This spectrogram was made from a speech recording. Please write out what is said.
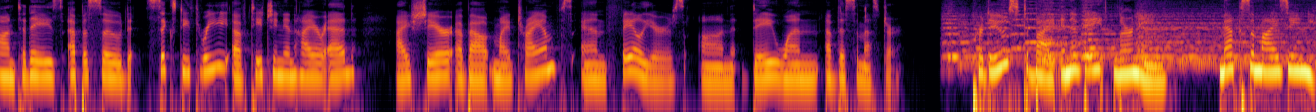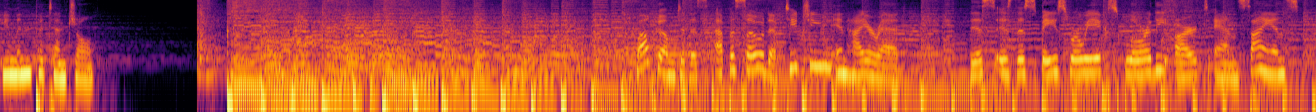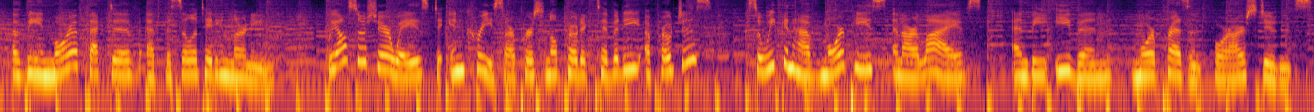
On today's episode 63 of Teaching in Higher Ed, I share about my triumphs and failures on day one of the semester. Produced by Innovate Learning, maximizing human potential. Welcome to this episode of Teaching in Higher Ed. This is the space where we explore the art and science of being more effective at facilitating learning we also share ways to increase our personal productivity approaches so we can have more peace in our lives and be even more present for our students.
